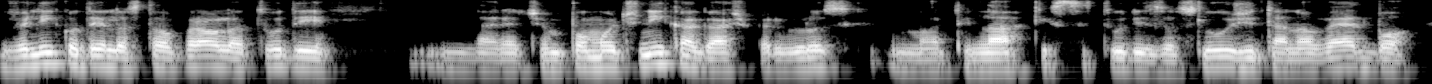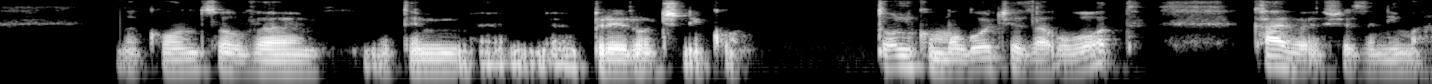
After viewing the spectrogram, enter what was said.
Veliko delo sta upravljala tudi, da rečem, pomočnika Gašper Grusk in Martin Lah, ki se tudi zaslužita navedbo na koncu v, v tem eh, priročniku. Toliko mogoče za uvod, kaj vas še zanima?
